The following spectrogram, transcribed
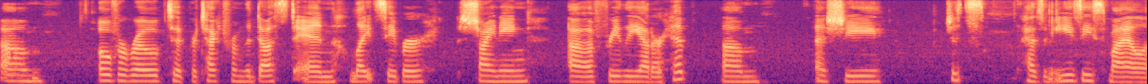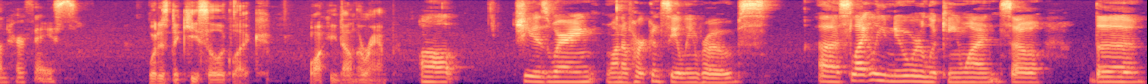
um, overrobe to protect from the dust, and lightsaber shining uh, freely at her hip um, as she just has an easy smile on her face. What does Nikisa look like walking down the ramp? Well, she is wearing one of her concealing robes, a slightly newer looking one. So the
